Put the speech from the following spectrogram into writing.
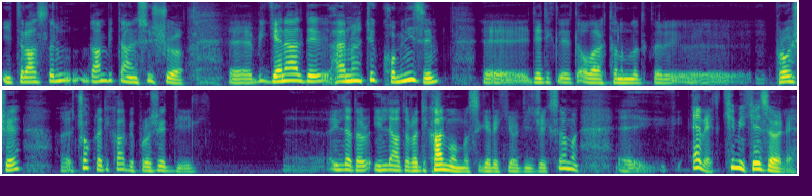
itirazlarımdan bir tanesi şu. E, bir genelde hermeneutik komünizm e, dedikleri olarak tanımladıkları e, proje e, çok radikal bir proje değil. E, illa da illa da radikal mi olması gerekiyor diyeceksin ama e, evet kimi kez öyle.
